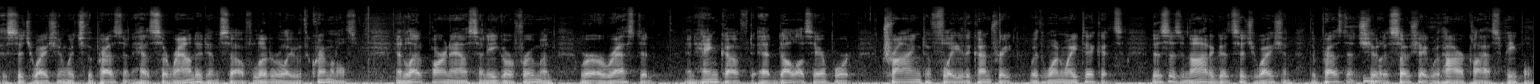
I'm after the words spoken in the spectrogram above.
situation in which the president has surrounded himself literally with criminals. And Lev Parnas and Igor Fruman were arrested and handcuffed at Dulles Airport trying to flee the country with one-way tickets. This is not a good situation. The president should associate with higher class people.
